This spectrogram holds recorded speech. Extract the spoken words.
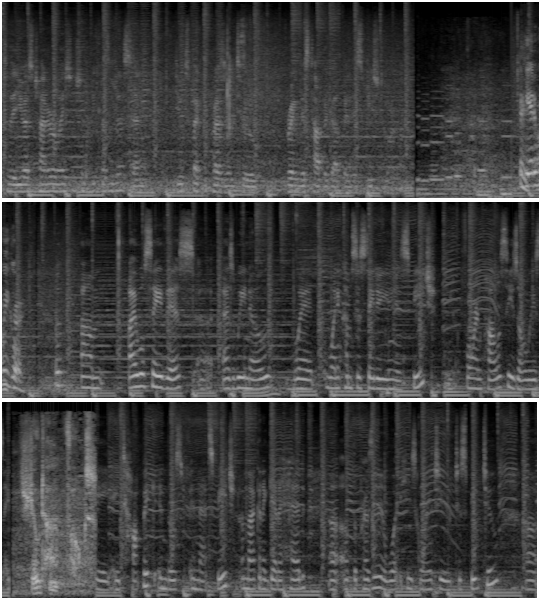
to the U.S.-China relationship because of this? And do you expect the president to bring this topic up in his speech tomorrow? Hey, Here we okay. go. Um, I will say this, uh, as we know, when, when it comes to State of the Union speech, foreign policy is always a Showtime, folks. A, a, topic in those in that speech. I'm not going to get ahead uh, of the president and what he's going to to speak to, uh,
